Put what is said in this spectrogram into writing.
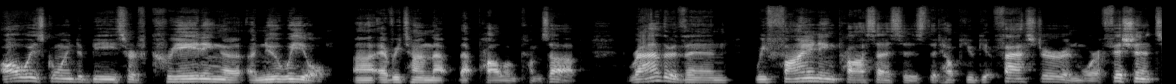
always going to be sort of creating a, a new wheel uh, every time that that problem comes up, rather than refining processes that help you get faster and more efficient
